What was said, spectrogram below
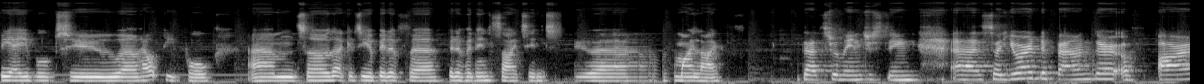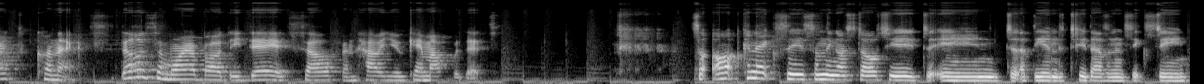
be able to uh, help people. Um, so that gives you a bit of a bit of an insight into uh, my life. That's really interesting. Uh, so you're the founder of Art Connects. Tell us some more about the day itself and how you came up with it. So Art Connects is something I started in at the end of 2016,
